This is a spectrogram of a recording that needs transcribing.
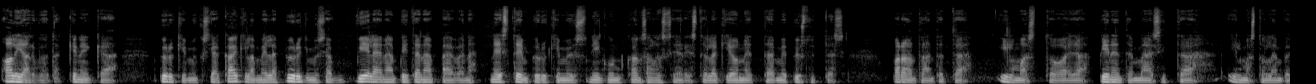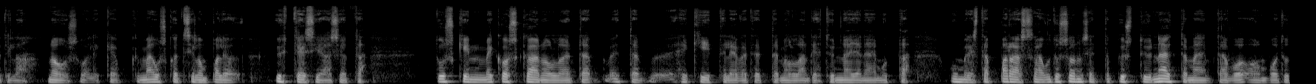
aliarvioida kenenkään pyrkimyksiä. Kaikilla meillä pyrkimys ja vielä enää tänä päivänä nesteen pyrkimys, niin kuin kansallisjärjestöilläkin on, että me pystyttäisiin parantamaan tätä ilmastoa ja pienentämään sitä ilmaston lämpötilan nousua. Eli kyllä mä uskon, että sillä on paljon yhteisiä asioita. Tuskin me koskaan ollaan, että, että he kiittelevät, että me ollaan tehty näin ja näin, mutta mun mielestä paras saavutus on se, että pystyy näyttämään, mitä on voitu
